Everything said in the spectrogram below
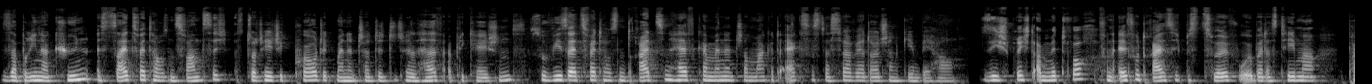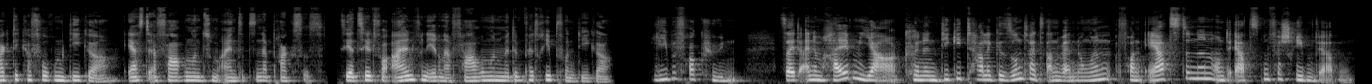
Sabrina Kühn ist seit 2020 Strategic Project Manager Digital Health Applications sowie seit 2013 Healthcare Manager Market Access der Surveyor Deutschland GmbH. Sie spricht am Mittwoch von 11.30 Uhr bis 12 Uhr über das Thema Praktikaforum DIGA, erste Erfahrungen zum Einsatz in der Praxis. Sie erzählt vor allem von ihren Erfahrungen mit dem Vertrieb von DIGA. Liebe Frau Kühn, Seit einem halben Jahr können digitale Gesundheitsanwendungen von Ärztinnen und Ärzten verschrieben werden.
